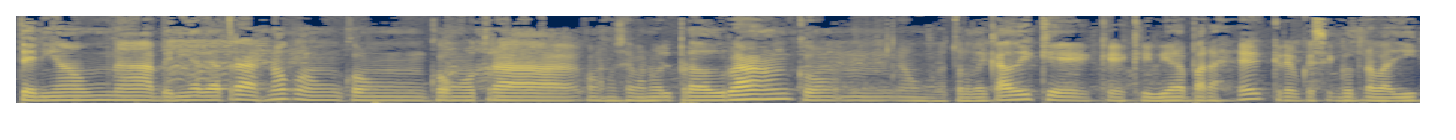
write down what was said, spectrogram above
tenía una venía de atrás no con, con, con otra con José Manuel Prado Durán con un autor de Cádiz que, que escribía para él creo que se encontraba allí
